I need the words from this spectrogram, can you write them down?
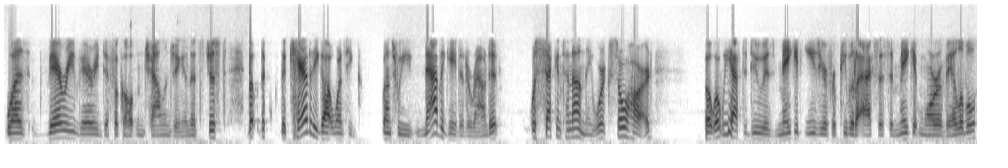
was very, very difficult and challenging. And it's just, but the the care that he got once he once we navigated around it was second to none. They worked so hard. But what we have to do is make it easier for people to access and make it more available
